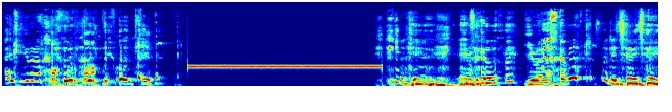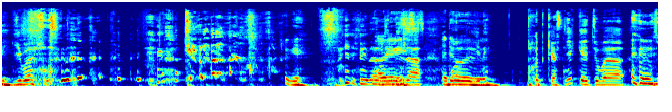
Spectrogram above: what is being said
Anjing rampung Gimana kan? Sorry sorry sorry. Gimana? Oke. ini nanti Oke, bisa aduh. oh, ini podcastnya kayak cuma 10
